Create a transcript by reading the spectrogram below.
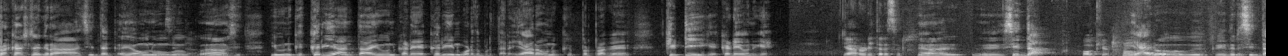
ಪ್ರಕಾಶ್ ನಗರ ಸಿದ್ಧ ಅವನು ಇವನಿಗೆ ಕರಿಯ ಅಂತ ಇವನ ಕಡೆ ಕರಿಯನ್ನು ಹೊಡೆದು ಬಿಡ್ತಾರೆ ಯಾರು ಅವನು ಕಿಟ್ಟಿ ಕಡೆಯವನಿಗೆ. ಯಾರು ಹೊಡಿತಾರೆ ಸರ್? ಸಿದ್ಧ. ಓಕೆ. ಯಾರು ಇದ್ರ ಸಿದ್ಧ.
